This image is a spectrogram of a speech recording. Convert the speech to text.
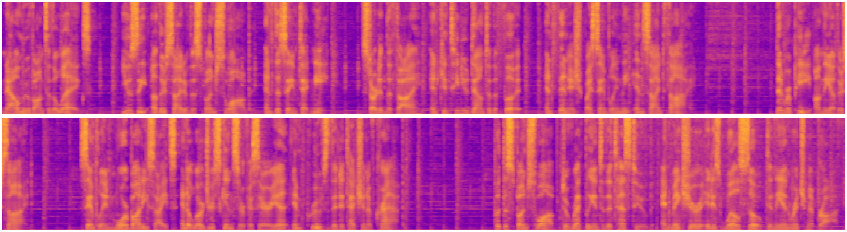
Now move on to the legs. Use the other side of the sponge swab and the same technique. Start at the thigh and continue down to the foot and finish by sampling the inside thigh. Then repeat on the other side. Sampling more body sites and a larger skin surface area improves the detection of CRAB. Put the sponge swab directly into the test tube and make sure it is well soaked in the enrichment broth.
